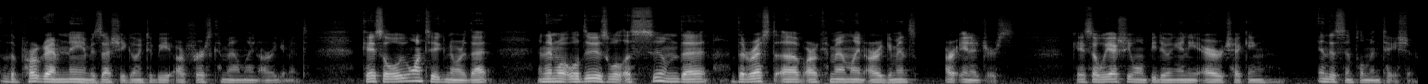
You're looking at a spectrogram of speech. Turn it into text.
the program name is actually going to be our first command line argument. Okay, so we want to ignore that. And then what we'll do is we'll assume that the rest of our command line arguments are integers. Okay, so we actually won't be doing any error checking in this implementation.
